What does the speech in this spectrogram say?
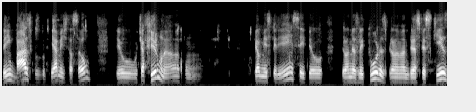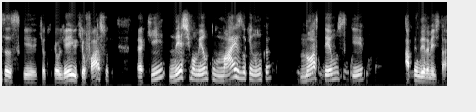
bem básicos do que é a meditação, eu te afirmo, né, com, pela minha experiência e pelo, pelas minhas leituras, pelas minhas pesquisas que, que eu, que eu leio e que eu faço, é que, neste momento, mais do que nunca, nós temos que aprender a meditar.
